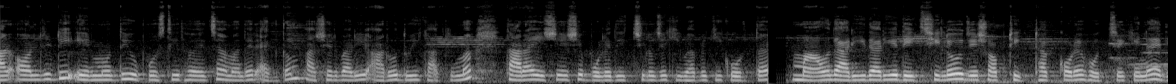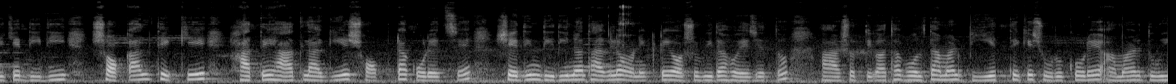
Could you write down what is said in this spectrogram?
আর অলরেডি এর মধ্যেই উপস্থিত হয়েছে আমাদের একদম পাশের বাড়ির আরও দুই কাকিমা। তারা এসে এসে বলে দিচ্ছিল যে কীভাবে কি করতে হয়। মাও দাঁড়িয়ে দাঁড়িয়ে দেখছিল যে সব ঠিকঠাক করে হচ্ছে কিনা। এদিকে দিদি সকাল থেকে হাতে হাত লাগিয়ে সবটা করেছে। সেদিন দিদি না থাকলে অনেকটাই অসুবিধা হয়ে যেত। আর সত্যি কথা বলতে আমার বিয়ের থেকে শুরু করে আমার দুই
